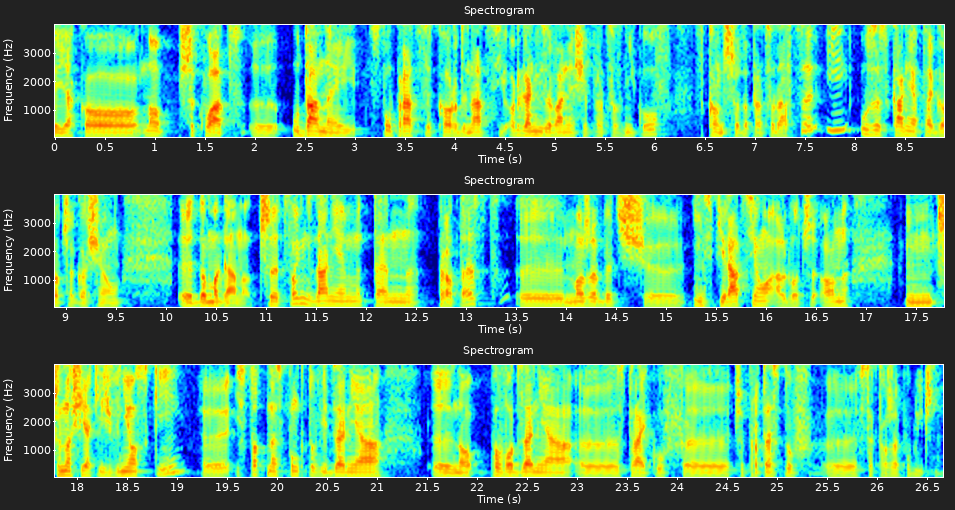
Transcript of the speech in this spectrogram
y, jako no, przykład y, udanej współpracy, koordynacji, organizowania się pracowników w kontrze do pracodawcy i uzyskania tego, czego się y, domagano. Czy Twoim zdaniem ten protest może być inspiracją, albo czy on przynosi jakieś wnioski y, istotne z punktu widzenia y, no, powodzenia y, strajków czy protestów w sektorze publicznym?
